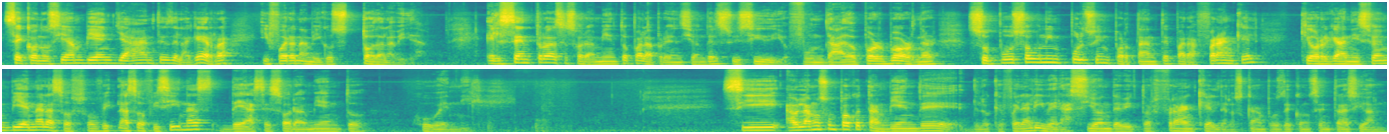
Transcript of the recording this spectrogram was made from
se conocían bien ya antes de la guerra y fueron amigos toda la vida. El Centro de Asesoramiento para la Prevención del Suicidio, fundado por Borner, supuso un impulso importante para Frankel, que organizó en Viena las, las oficinas de asesoramiento juvenil. Si hablamos un poco también de, de, lo que fue la liberación de Víctor Frankel de los campos de concentración,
